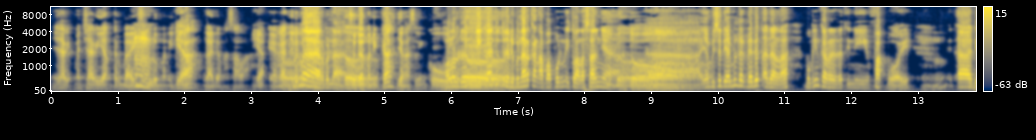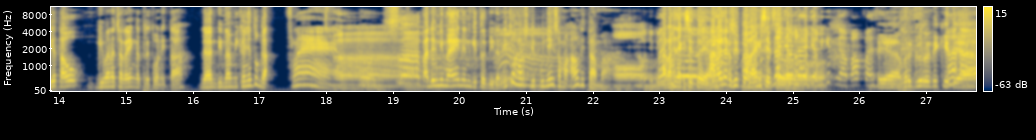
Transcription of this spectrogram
mencari, mencari yang terbaik sebelum menikah nggak ada masalah. Iya. Ya kan? Jadi Benar, benar. Betul. Sudah menikah jangan selingkuh. Kalau udah Betul. menikah itu tidak dibenarkan apa pun itu alasannya. Betul. Nah, yang bisa diambil dari Dadit adalah mungkin karena Dadit ini fuckboy, Hmm. eh, dia tahu gimana caranya nge-treat wanita dan dinamikanya tuh nggak flat. Ah. Set, ada yang dimainin gitu di dan itu harus dipunyai sama Aldi Tama. Oh, jadi Betul. Arahnya ke situ ya. Arahnya ke situ. Arahnya ke situ. Belajar-belajar dikit nggak apa-apa sih. Iya, berguru dikit ya. Ah,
